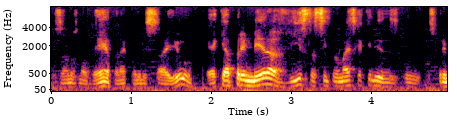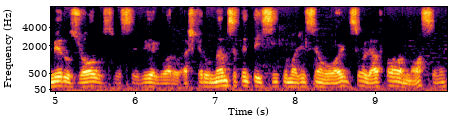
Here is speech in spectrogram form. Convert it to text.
dos anos 90, né, quando ele saiu, é que a primeira vista, assim, por mais que aqueles os primeiros jogos você vê agora, acho que era o Nano 75 e o Magician Lord, você olhava e falava, nossa, né?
